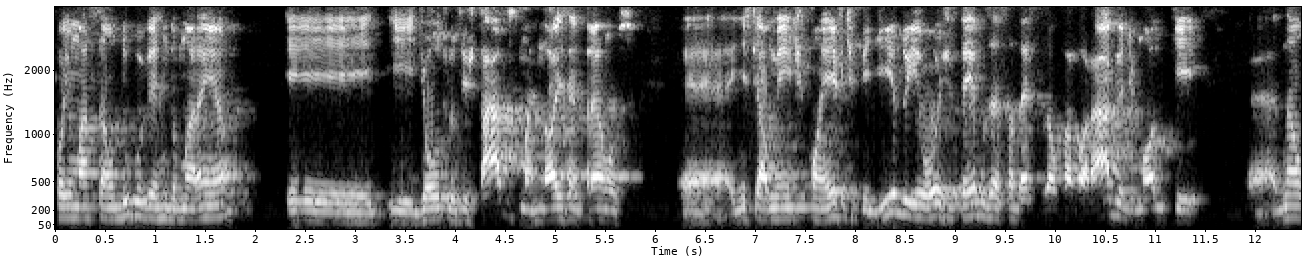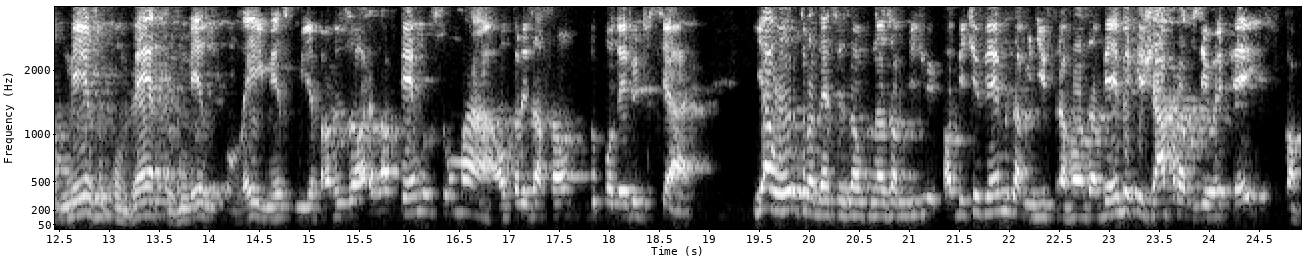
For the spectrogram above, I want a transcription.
foi uma ação do governo do Maranhão e, e de outros estados, mas nós entramos é, inicialmente com este pedido e hoje temos essa decisão favorável, de modo que, é, não, mesmo com vetos, mesmo com lei, mesmo com medida provisória, nós temos uma autorização do Poder Judiciário. E a outra decisão que nós obtivemos da ministra Rosa Weber, que já produziu efeitos com a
